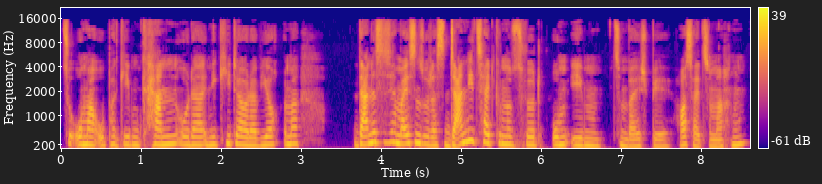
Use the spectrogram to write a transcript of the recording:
zu Oma, Opa geben kann oder in die Kita oder wie auch immer, dann ist es ja meistens so, dass dann die Zeit genutzt wird, um eben zum Beispiel Haushalt zu machen.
